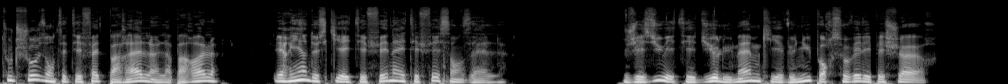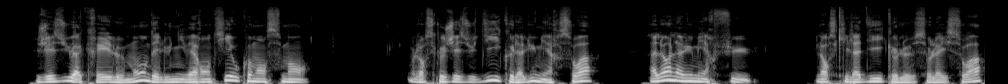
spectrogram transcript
toutes choses ont été faites par elle, la parole, et rien de ce qui a été fait n'a été fait sans elle. Jésus était Dieu lui-même qui est venu pour sauver les pécheurs. Jésus a créé le monde et l'univers entier au commencement. Lorsque Jésus dit que la lumière soit, alors la lumière fut. Lorsqu'il a dit que le soleil soit,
